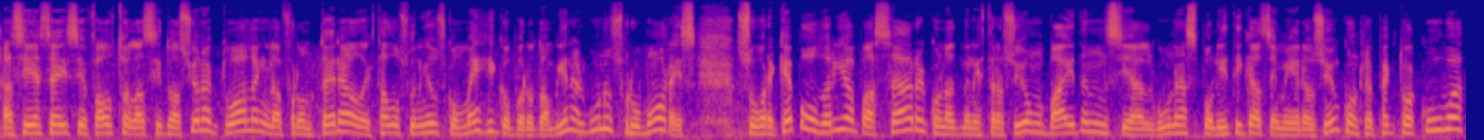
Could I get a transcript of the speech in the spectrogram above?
Así es, Ace Fausto, la situación actual en la frontera de Estados Unidos con México, pero también algunos rumores sobre qué podría pasar con la administración Biden si algunas políticas de inmigración con respecto a Cuba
